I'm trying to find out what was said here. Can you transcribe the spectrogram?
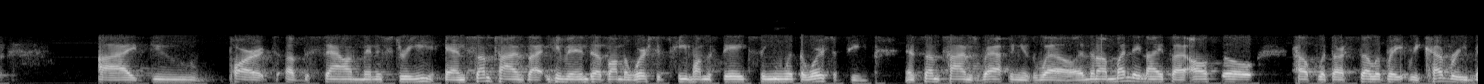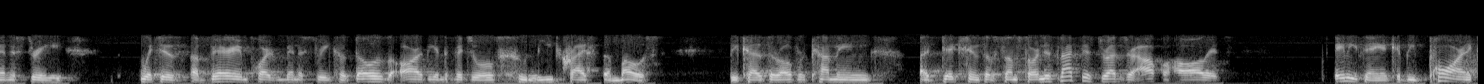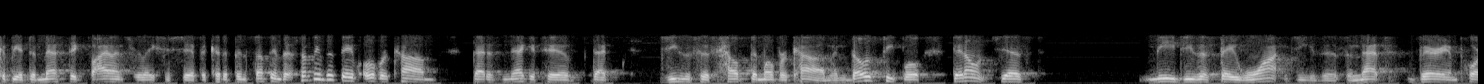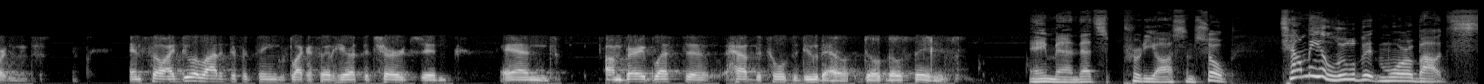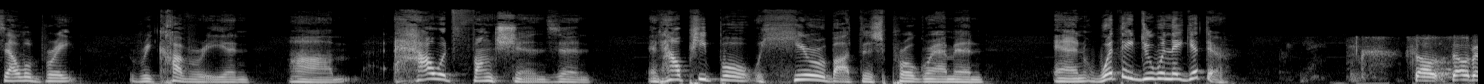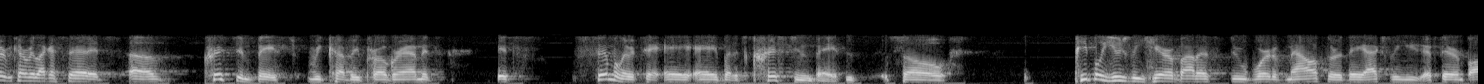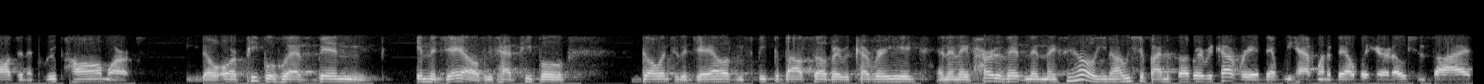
I do part of the sound ministry, and sometimes I even end up on the worship team on the stage singing with the worship team, and sometimes rapping as well. And then on Monday nights, I also help with our Celebrate Recovery ministry, which is a very important ministry because those are the individuals who need Christ the most because they're overcoming addictions of some sort. And it's not just drugs or alcohol, it's anything. It could be porn, it could be a domestic violence relationship, it could have been something that something that they've overcome that is negative that Jesus has helped them overcome. And those people, they don't just need Jesus, they want Jesus, and that's very important and so I do a lot of different things, like I said, here at the church, and and I'm very blessed to have the tools to do that those things. Amen. That's pretty awesome. So, tell me a little bit more about Celebrate Recovery and um, how it functions, and and how people hear about this program, and and what they do when they get there. So, Celebrate Recovery, like I said, it's a Christian-based recovery program. It's it's similar to AA, but it's Christian-based. So, people usually hear about us through word of mouth, or they actually, if they're involved in a group home, or you know, or people who have been in the jails. We've had people go into the jails and speak about Celebrate Recovery, and then they've heard of it, and then they say, oh, you know, we should find a Celebrate Recovery, and then we have one available here at Oceanside.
